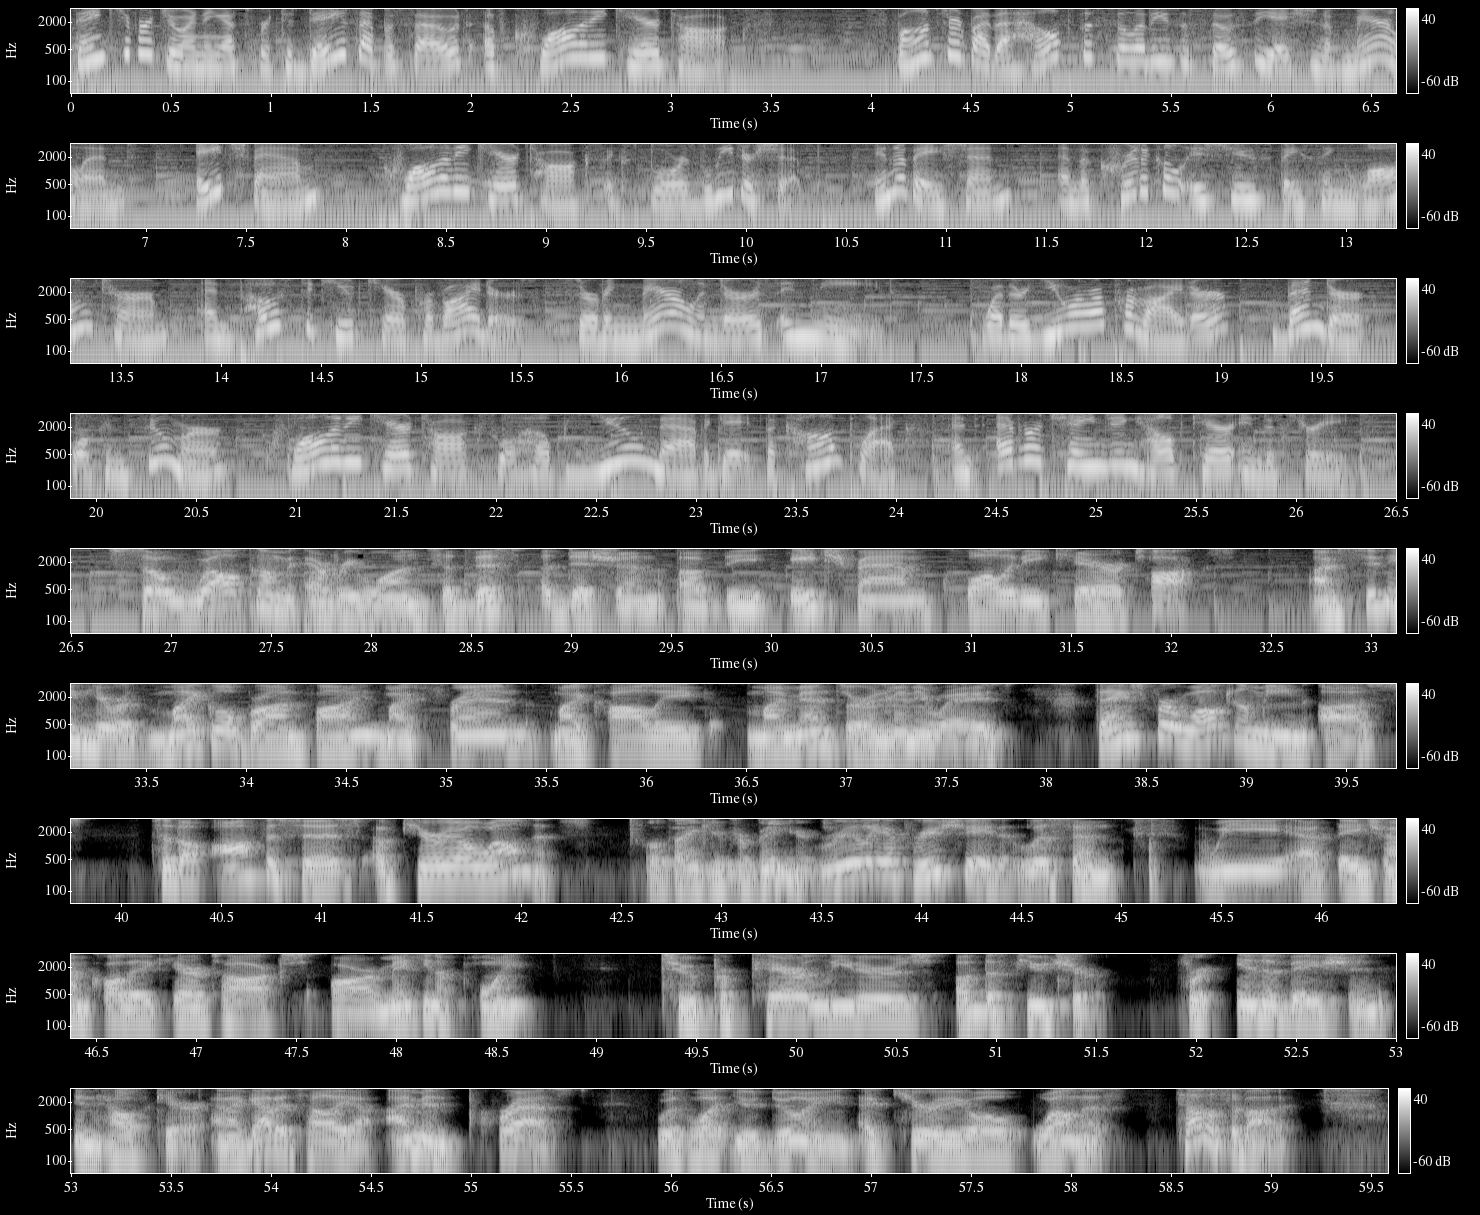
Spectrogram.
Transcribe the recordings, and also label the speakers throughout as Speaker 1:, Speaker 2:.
Speaker 1: Thank you for joining us for today's episode of Quality Care Talks. Sponsored by the Health Facilities Association of Maryland, HFAM, Quality Care Talks explores leadership, innovation, and the critical issues facing long term and post acute care providers serving Marylanders in need. Whether you are a provider, vendor, or consumer, Quality Care Talks will help you navigate the complex and ever changing healthcare industry.
Speaker 2: So, welcome everyone to this edition of the HFAM Quality Care Talks. I'm sitting here with Michael Bronfein, my friend, my colleague, my mentor in many ways. Thanks for welcoming us to the offices of Curio Wellness.
Speaker 3: Well, thank you for being here.
Speaker 2: Really appreciate it. Listen, we at the HFAM Quality Care Talks are making a point to prepare leaders of the future for innovation in healthcare. And I got to tell you, I'm impressed with what you're doing at Curio Wellness. Tell us about it.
